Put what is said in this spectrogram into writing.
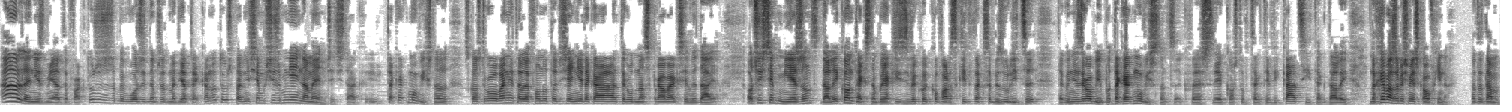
ale nie zmienia to faktu, że żeby włożyć na przykład mediateka, no to już pewnie się musisz mniej namęczyć, tak? I tak jak mówisz, no skonstruowanie telefonu to dzisiaj nie taka trudna sprawa, jak się wydaje. Oczywiście mierząc dalej kontekst, no bo jakiś zwykły Kowalski to tak sobie z ulicy tego nie zrobi, bo tak jak mówisz, no kwestie kosztów certyfikacji i tak dalej, no chyba, żebyś mieszkał w Chinach. No to tam...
